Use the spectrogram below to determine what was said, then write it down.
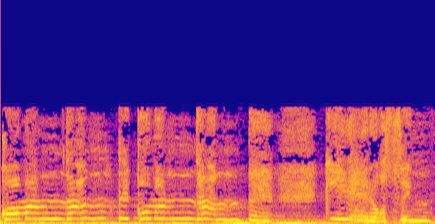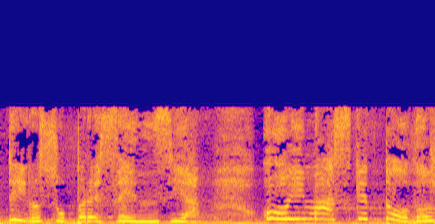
Comandante, comandante, quiero sentir su presencia. Hoy más que todos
